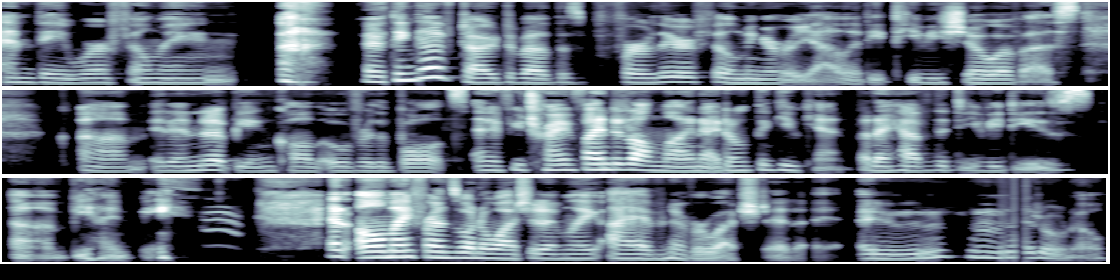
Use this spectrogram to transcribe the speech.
and they were filming I think I've talked about this before. They were filming a reality TV show of us. Um, it ended up being called Over the Bolts. And if you try and find it online, I don't think you can, but I have the DVDs um, behind me. and all my friends want to watch it. I'm like, I have never watched it. I, I, I don't know.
